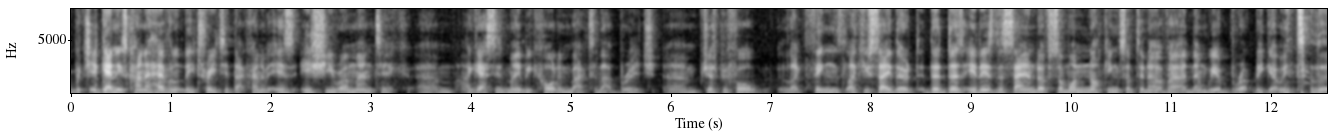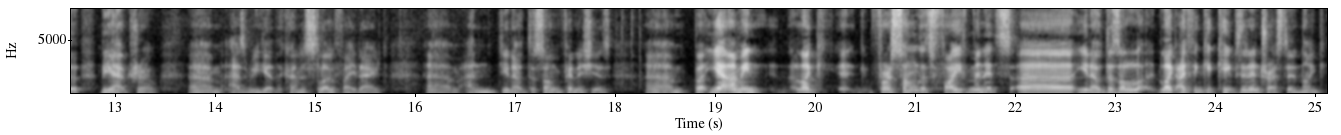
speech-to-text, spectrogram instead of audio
which again is kind of heavily treated. That kind of is is she romantic? Um, I guess is maybe calling back to that bridge um, just before like things like you say there there does it is the sound of someone knocking something over and then we abruptly go into the the outro um, as we get the kind of slow fade out um, and you know the song finishes. Um, but yeah, I mean, like for a song that's five minutes, uh, you know, there's a lot. Like I think it keeps it interesting. Like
